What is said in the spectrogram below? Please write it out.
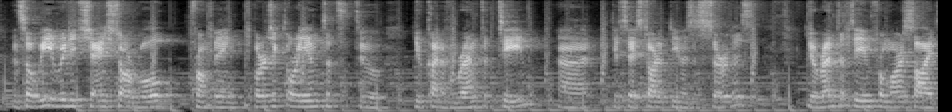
and so we really changed our role from being project oriented to you kind of rent a team. Uh, you could say start a team as a service. You rent a team from our side.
